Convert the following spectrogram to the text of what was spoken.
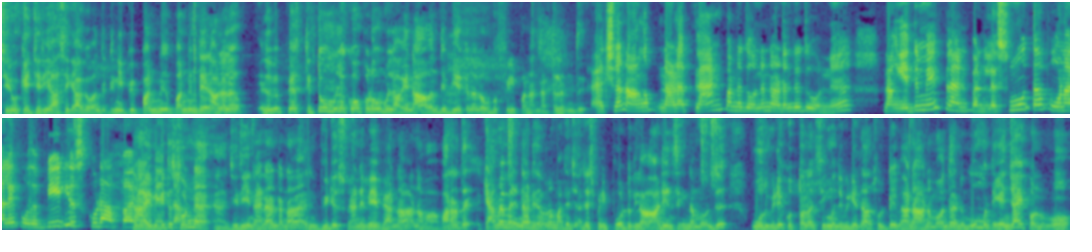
சரி ஓகே ஜெரி ராசிக்காக வந்துட்டு நீ இப்படி பண்ணு பண்ணுன்ற அவளால் எதுவுமே பேச திட்டவும் இல்லை கோப்படவும் இல்லை. அவன் நான் வந்து இப்படி இருக்கிறனால ரொம்ப ஃபீல் பண்ணேன் அந்த இடத்துல இருந்து. ஆக்சுவலாக நாங்கள் நட பிளான் பண்ணது ஒன்று நடந்தது ஒன்று நாங்கள் எதுவுமே பிளான் பண்ணல. ஸ்மூத்தாக போனாலே போதும். வீடியோஸ் கூட அப்பா நான் இவகிட்ட சொன்னேன். ஜெரி நான் என்னன்றேன்னா எனக்கு வீடியோஸ் வேணவே வேணாம். நம்ம வரது கேமராமேன் என்ன அடிச்சாலும் நம்ம அட்ஜஸ்ட் அட்ஜஸ்ட் பண்ணி போட்டுக்கலாம். ஆடியன்ஸுக்கு நம்ம வந்து ஒரு வீடியோ கொடுத்தாலும் சீமந்த வீடியோ தான் சொல்லிட்டு வேணாம். நம்ம வந்து அந்த மூமெண்ட்டை என்ஜாய் பண்ணுவோம்.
